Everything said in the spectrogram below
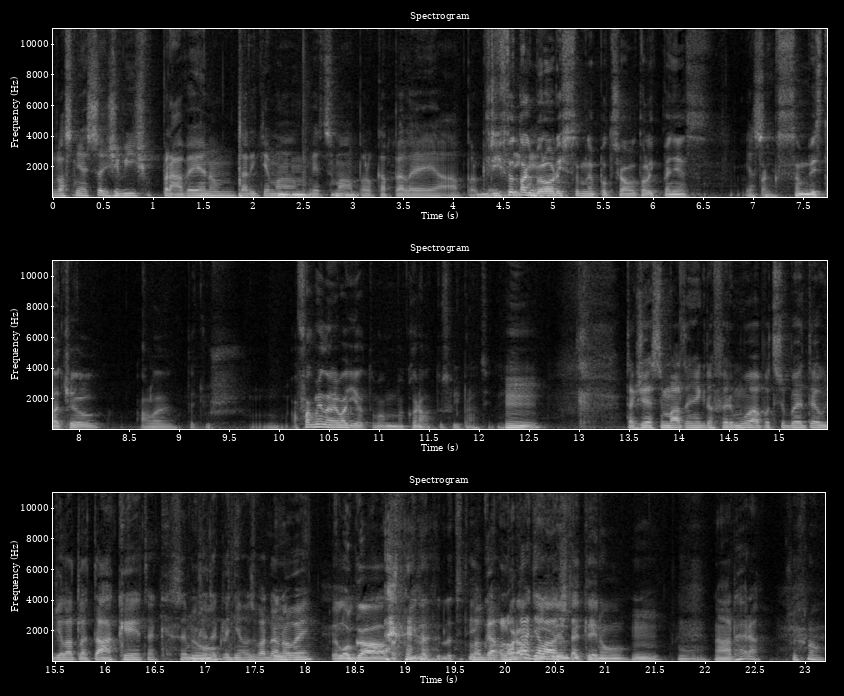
vlastně se živíš právě jenom tady těma mm-hmm. věcma pro kapely a pro Dřív to tak bylo, když jsem nepotřeboval tolik peněz, Jasně. tak jsem vystačil, ale teď už... A fakt mi to nevadí, já to mám akorát tu svou práci. Mm. Takže jestli máte někdo firmu a potřebujete udělat letáky, tak se můžete jo. klidně ozvat Danovi. Loga, takovýhle tyhle ty loga, loga děláš taky. No. Hmm. No. Nádhera. Všechno.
